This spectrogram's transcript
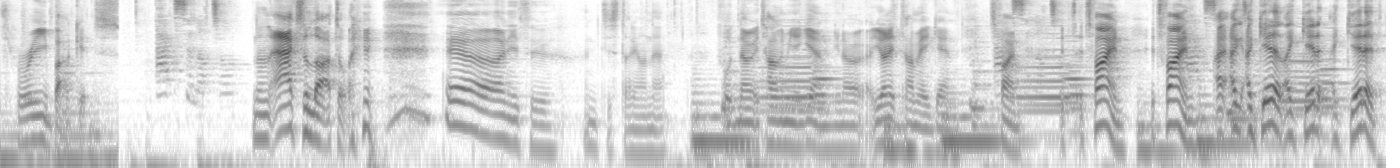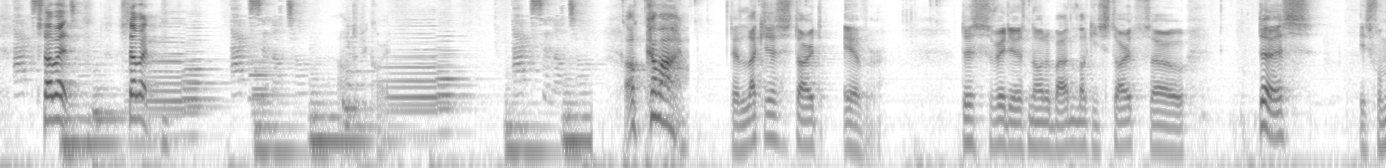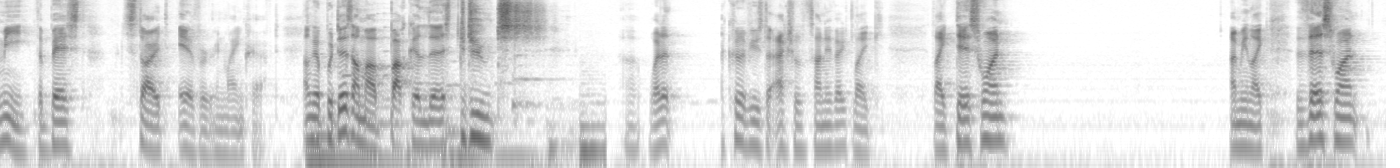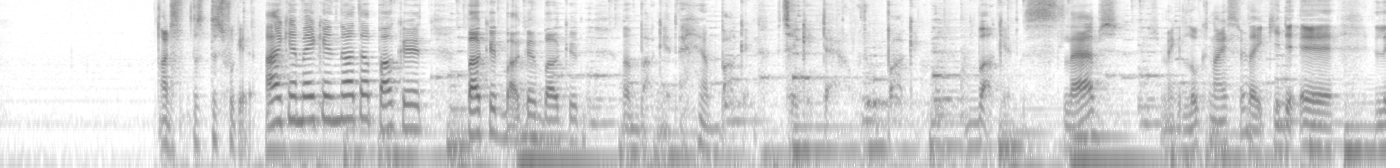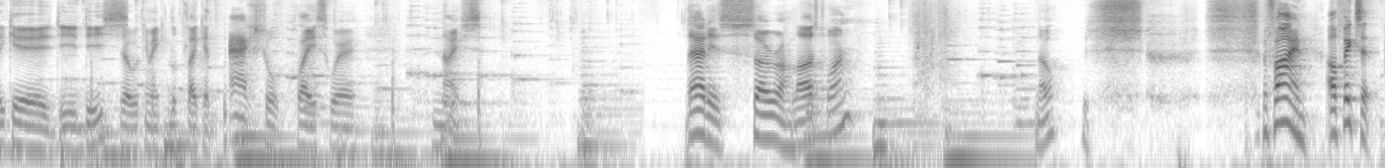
three buckets. Axolotl. An axolotl. yeah, I need to. I need to study on that. For no telling me again, you know, you don't need to tell me again. It's fine. It's it's fine. It's fine. I I, I get it. I get it. I get it. Stop it. Stop it. I'll just be quiet. Oh come on! The luckiest start ever. This video is not about lucky starts, so this is for me the best start ever in Minecraft. I'm gonna put this on my bucket list. Uh, what? Could have used the actual sound effect, like, like this one. I mean, like this one. I just, just, just forget it. I can make another bucket, bucket, bucket, bucket, a bucket, a bucket. Take it down with a bucket, bucket. Slabs should make it look nicer, like uh, like uh, this, so we can make it look like an actual place where, nice. That is so wrong. Last one. No. Fine, I'll fix it.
